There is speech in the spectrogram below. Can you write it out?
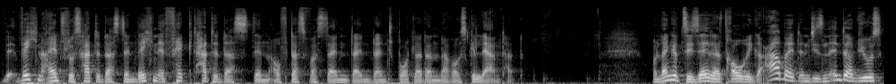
Welchen Einfluss hatte das denn? Welchen Effekt hatte das denn auf das, was dein, dein, dein Sportler dann daraus gelernt hat? Und dann gibt es die sehr, sehr traurige Arbeit in diesen Interviews.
